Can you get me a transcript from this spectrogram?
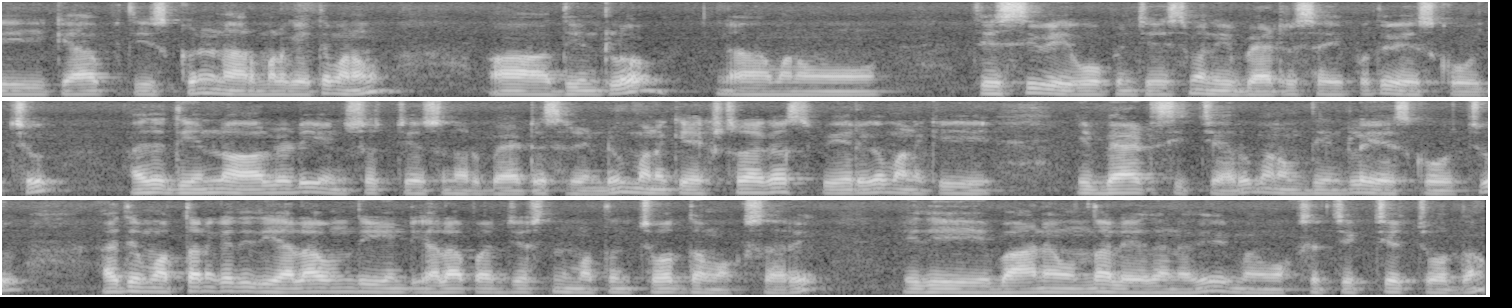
ఈ క్యాప్ తీసుకొని నార్మల్గా అయితే మనం దీంట్లో మనం తీసి ఓపెన్ చేసి మనకి బ్యాటరీస్ అయిపోతే వేసుకోవచ్చు. అయితే దీనిలో ఆల్రెడీ ఇన్స్ట్రక్ట్ చేస్తున్నారు బ్యాటరీస్ రెండు. మనకి ఎక్స్ట్రాగా స్పేర్గా మనకి ఈ బ్యాట్స్ ఇచ్చారు. మనం దీంట్లో వేసుకోవచ్చు. అయితే మొత్తానికి అయితే ఇది ఎలా ఉంది ఏంటి ఎలా పనిచేస్తుంది మొత్తం చూద్దాం ఒకసారి. ఇది బాగానే ఉందా లేదా అనేది మేము ఒకసారి చెక్ చేసి చూద్దాం.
